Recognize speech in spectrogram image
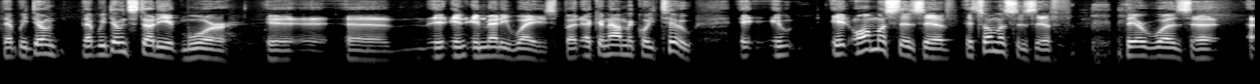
that we don't that we don't study it more in in many ways, but economically too. It, it it almost as if it's almost as if there was a, a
